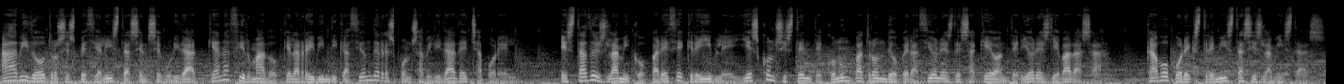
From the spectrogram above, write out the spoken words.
ha habido otros especialistas en seguridad que han afirmado que la reivindicación de responsabilidad hecha por él Estado Islámico parece creíble y es consistente con un patrón de operaciones de saqueo anteriores llevadas a cabo por extremistas islamistas.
